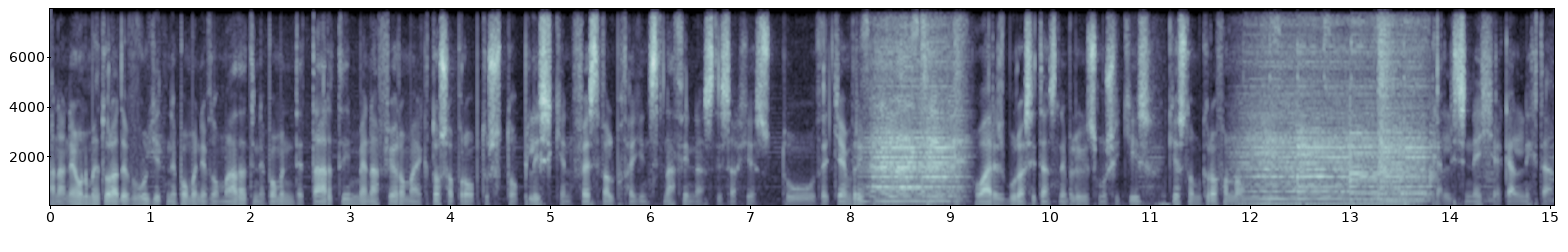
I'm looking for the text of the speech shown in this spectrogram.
Ανανεώνουμε το ραντεβού για την επόμενη εβδομάδα, την επόμενη Τετάρτη, με ένα αφιέρωμα εκτός απρόπτου στο Plisken Festival που θα γίνει στην Αθήνα στις αρχές του Δεκέμβρη. Ο Άρης Μπούρας ήταν στην επιλογή της μουσικής και στο μικρόφωνο. Καλή συνέχεια, καλή νύχτα.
